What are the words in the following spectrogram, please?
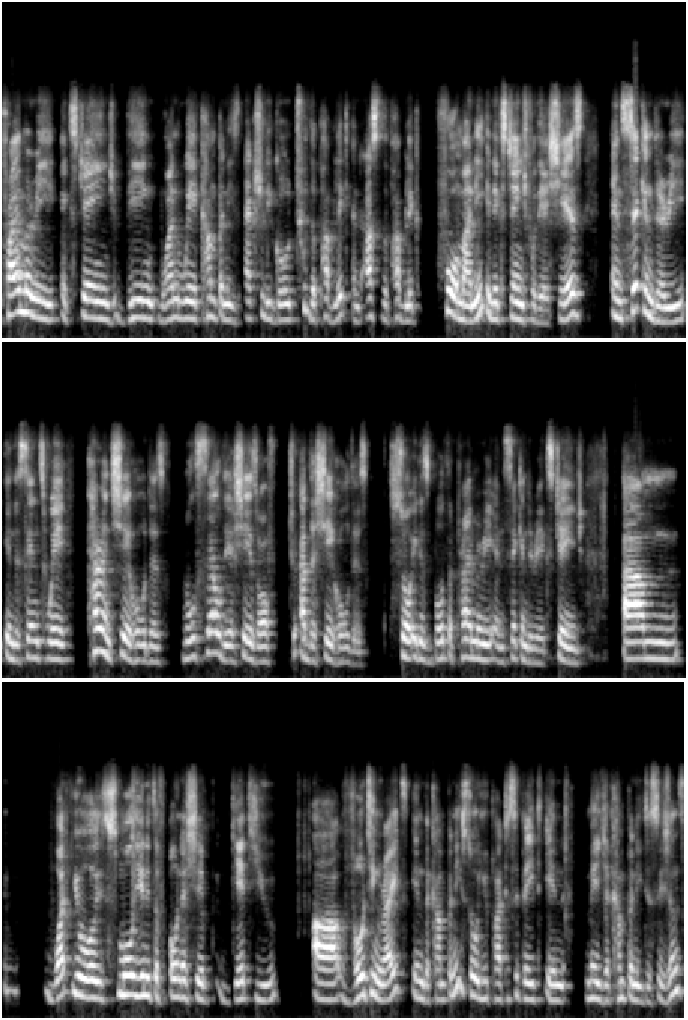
Primary exchange being one where companies actually go to the public and ask the public for money in exchange for their shares, and secondary in the sense where current shareholders will sell their shares off to other shareholders. So it is both a primary and secondary exchange. Um, what your small units of ownership get you are voting rights in the company. So you participate in major company decisions.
